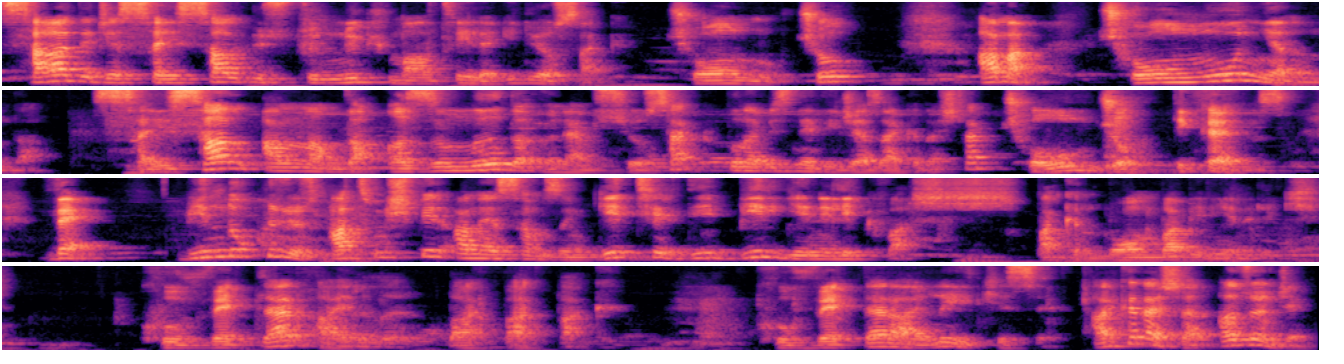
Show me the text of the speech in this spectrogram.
Sadece sayısal üstünlük mantığıyla gidiyorsak çoğunlukçu ama çoğunluğun yanında sayısal anlamda azınlığı da önemsiyorsak buna biz ne diyeceğiz arkadaşlar? Çoğulcu. Dikkat ediniz. Ve 1961 anayasamızın getirdiği bir yenilik var. Bakın bomba bir yenilik. Kuvvetler ayrılığı. Bak bak bak. Kuvvetler ayrılığı ilkesi. Arkadaşlar az önce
